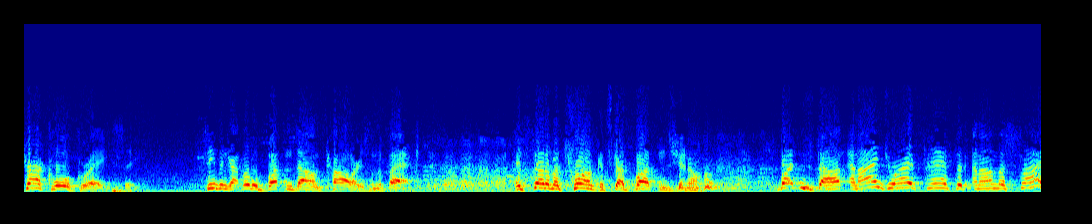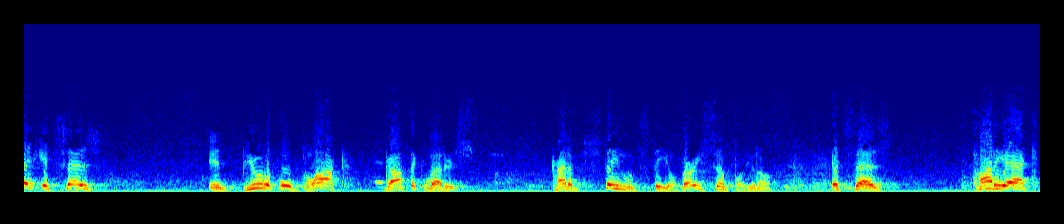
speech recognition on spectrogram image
Charcoal gray, see. It's even got little button-down collars in the back. Instead of a trunk, it's got buttons, you know. buttons down, and I drive past it, and on the side it says in beautiful block Gothic letters, kind of stainless steel, very simple, you know. It says Pontiac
